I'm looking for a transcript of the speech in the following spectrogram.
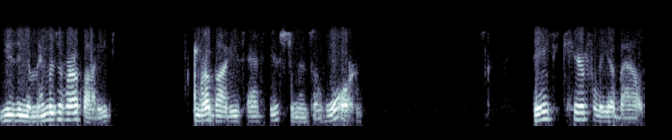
Using the members of our body, our bodies as instruments of war. Think carefully about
